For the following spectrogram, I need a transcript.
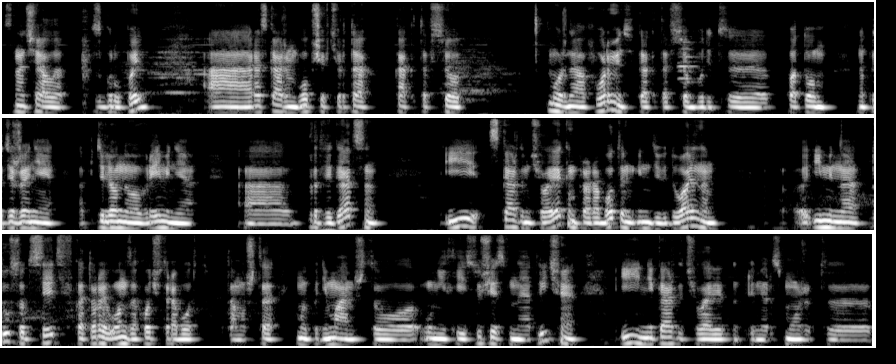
сначала с группой, расскажем в общих чертах, как это все можно оформить, как это все будет э, потом на протяжении определенного времени а, продвигаться. И с каждым человеком проработаем индивидуально э, именно ту соцсеть, в которой он захочет работать. Потому что мы понимаем, что у них есть существенные отличия, и не каждый человек, например, сможет э,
